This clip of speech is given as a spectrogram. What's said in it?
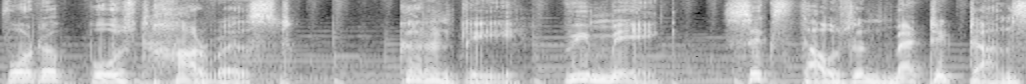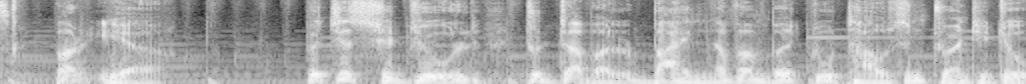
for the post-harvest. Currently, we make 6,000 metric tons per year, which is scheduled to double by November 2022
